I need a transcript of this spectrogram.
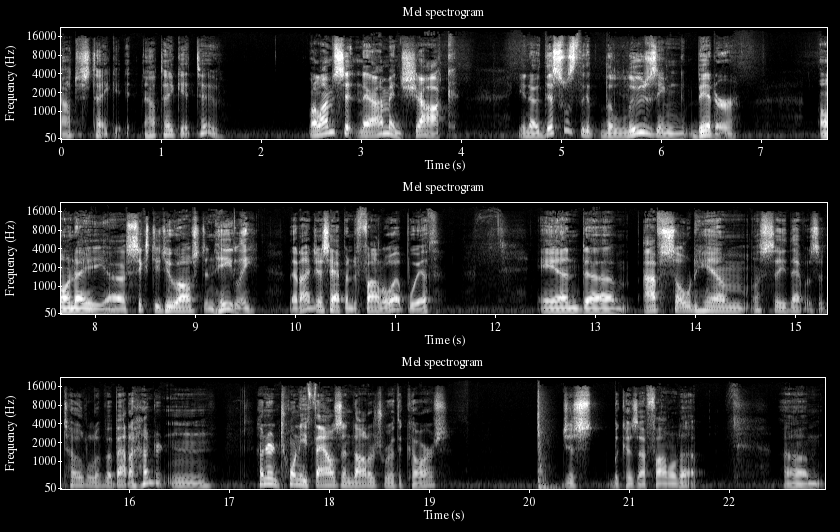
I'll just take it. I'll take it too." Well, I'm sitting there. I'm in shock. You know, this was the the losing bidder on a uh, 62 Austin Healey that I just happened to follow up with and um, I've sold him. Let's see, that was a total of about a hundred and hundred twenty thousand dollars worth of cars, just because I followed up. Um,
